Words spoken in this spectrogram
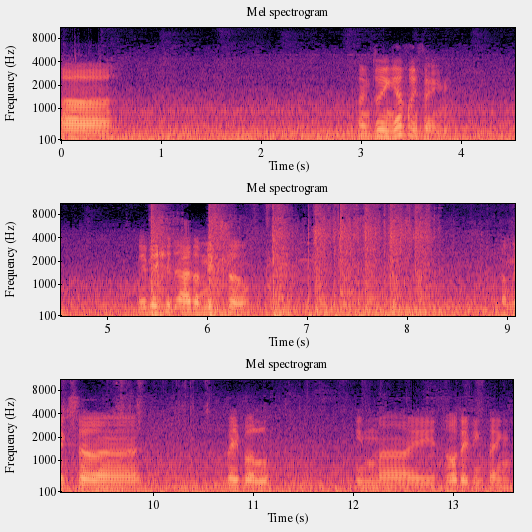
Uh, I'm doing everything. Maybe I should add a mixer a mixer uh, label in my rotating thing.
